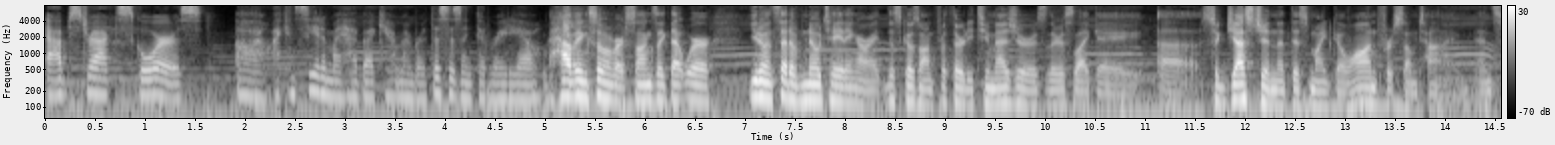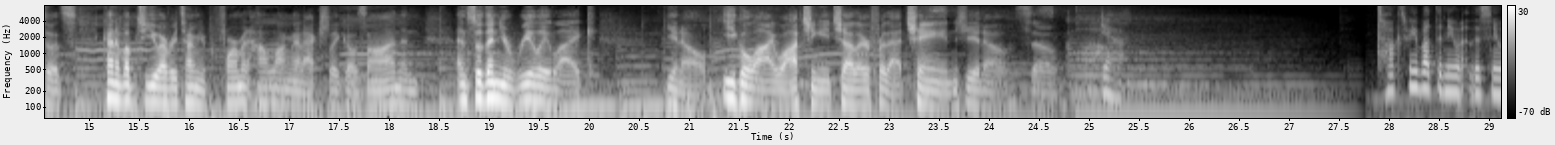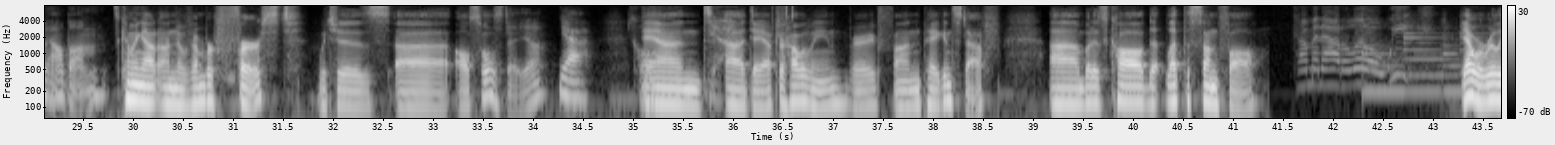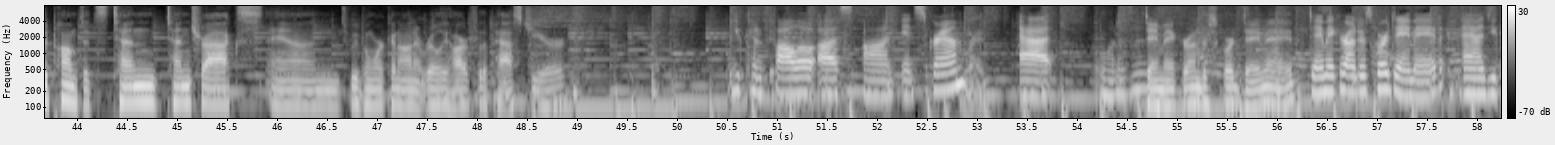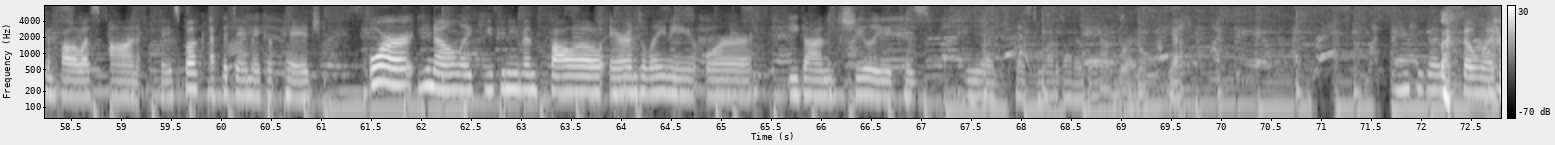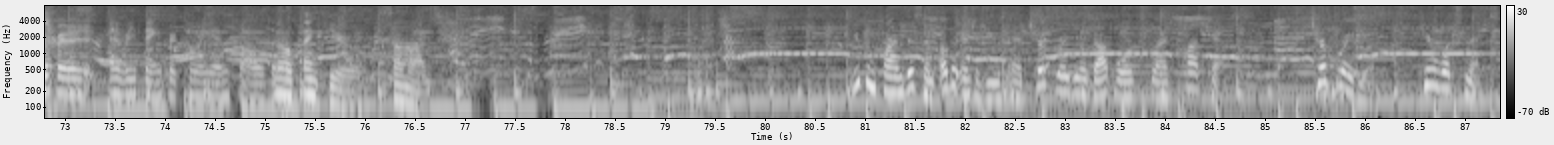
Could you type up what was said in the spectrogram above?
abstract scores. Oh, I can see it in my head, but I can't remember. This isn't good radio. having some of our songs like that where you know instead of notating all right this goes on for 32 measures there's like a uh, suggestion that this might go on for some time and so it's kind of up to you every time you perform it how long that actually goes on and and so then you're really like you know eagle eye watching each other for that change you know so Yeah. Talk to me about the new this new album. it's coming out on november 1st which is uh, all souls day yeah Yeah. Cool. And uh, day after Halloween. Very fun pagan stuff. Um, but it's called Let the Sun Fall. Coming out a little weak. Yeah, we're really pumped. It's 10, 10 tracks, and we've been working on it really hard for the past year. You can follow us on Instagram Right. at what is it? Daymaker underscore Daymade. Daymaker underscore Daymade. And you can follow us on Facebook at the Daymaker page. Or, you know, like you can even follow Erin Delaney or Egon Sheely because we like post a lot about our band. Right. Yeah. Thank you guys so much for everything, for coming in, for all of this. No, thank you so much. You can find this and other interviews at chirpradio.org slash podcast. Chirp Radio. Hear what's next.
